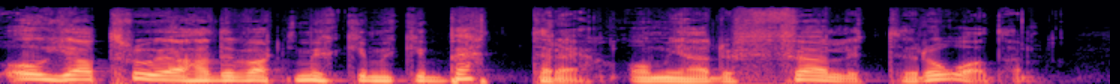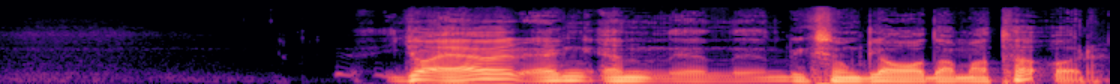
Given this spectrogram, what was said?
och jag tror jag hade varit mycket, mycket bättre om jag hade följt råden. Jag är en, en, en liksom glad amatör.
